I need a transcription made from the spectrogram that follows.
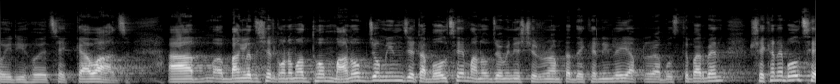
তৈরি হয়েছে কেওয়াজ। বাংলাদেশের গণমাধ্যম মানব জমিন যেটা বলছে, মানব জমিনের শিরোনামটা দেখে নিলেই আপনারা বুঝতে পারবেন। সেখানে বলছে,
